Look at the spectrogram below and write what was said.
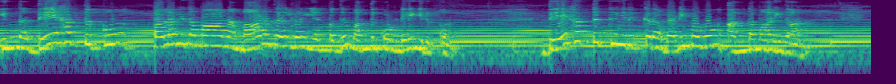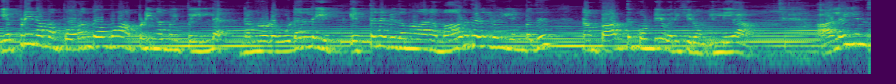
இந்த தேகத்துக்கும் பலவிதமான மாறுதல்கள் என்பது வந்து கொண்டே இருக்கும். தேகத்துக்கு இருக்கிற வடிவமும் அந்த மாதிரிதான். எப்படி நம்ம பிறந்தோமோ அப்படி நம்ம இப்ப இல்ல. நம்மளோட உடல்ல எத்- எத்தனை விதமான மாறுதல்கள் என்பது நாம் பார்த்து கொண்டே வருகிறோம் இல்லையா? அலையின்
